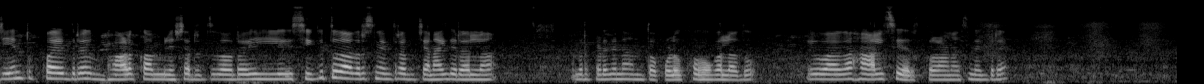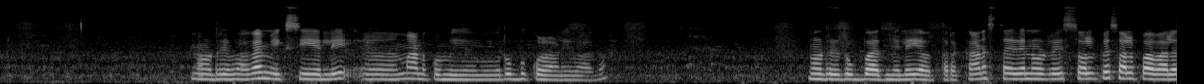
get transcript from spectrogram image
ಜೇನುತುಪ್ಪ ಇದ್ದರೆ ಭಾಳ ಕಾಂಬಿನೇಷನ್ ಇರ್ತದೆ. ಆದರೆ ಇಲ್ಲಿ ಸಿಗುತ್ತದೆ ಅದ್ರ ಸ್ನೇಹಿತರೆ ಅದು ಚೆನ್ನಾಗಿರಲ್ಲ. ಅದ್ರ ಕಡೆಗೆ ನಾನು ತೊಗೊಳಕ್ಕೆ ಹೋಗಲ್ಲ ಅದು. ಇವಾಗ ಹಾಲು ಸೇರಿಸ್ಕೊಳ್ಳೋಣ ಸ್ನೇಹಿತರೆ. ನೋಡ್ರಿ ಇವಾಗ ಮಿಕ್ಸಿಯಲ್ಲಿ ಮಾಡ್ಕೊಂಬಿ ರುಬ್ಬಿಕೊಳ್ಳೋಣ ಇವಾಗ. ನೋಡ್ರಿ ರುಬ್ಬಾದ್ಮೇಲೆ ಯಾವ ಥರ ಕಾಣಿಸ್ತಾ ಇದೆ ನೋಡ್ರಿ. ಸ್ವಲ್ಪ ಸ್ವಲ್ಪ ಅವಲ್ಲ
